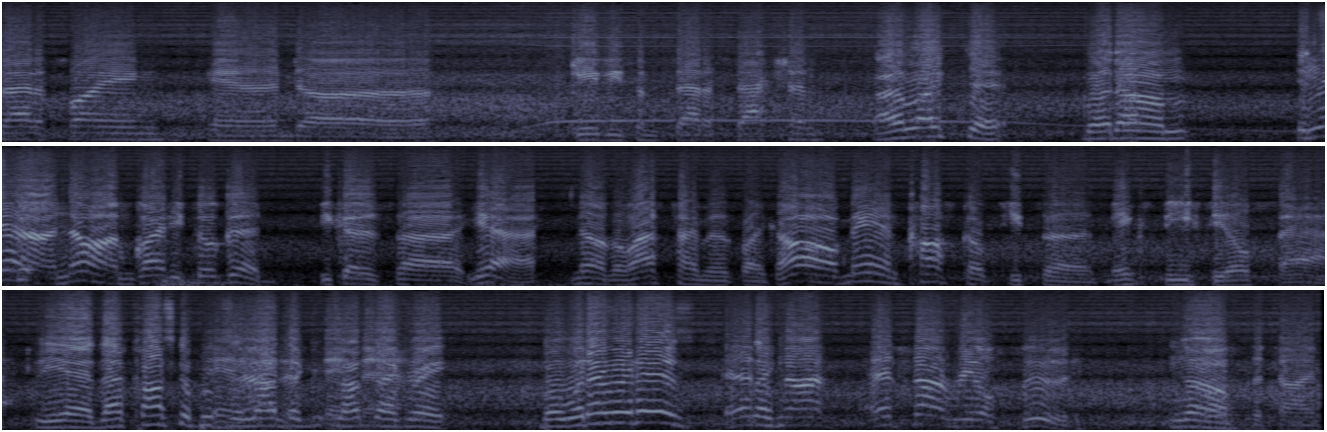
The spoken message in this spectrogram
satisfying and uh, gave you some satisfaction. I liked it, but um, yeah, no, I'm glad you feel good. because uh, yeah, no, the last time it was like, oh man, Costco pizza makes me feel sad. Yeah, that Costco pizza Man, is not the, not that that. great. But whatever it is, It's like not, it's not real food no. most of the time.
